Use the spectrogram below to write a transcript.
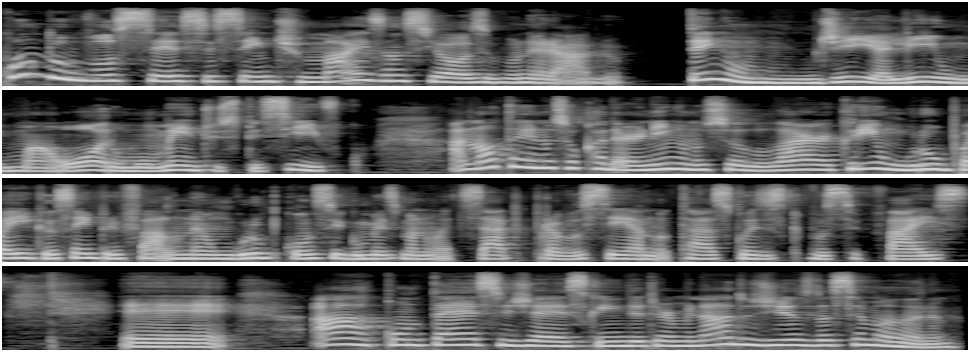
Quando você se sente mais ansiosa e vulnerável, tem um dia ali, uma hora, um momento específico? Anota aí no seu caderninho, no celular, cria um grupo aí que eu sempre falo, né? Um grupo consigo mesma no WhatsApp para você anotar as coisas que você faz. É, ah, acontece, Jéssica, em determinados dias da semana.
